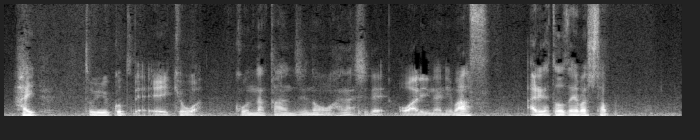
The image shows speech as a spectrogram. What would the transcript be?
はい。ということで、えー、今日はこんな感じのお話で終わりになります。ありがとうございました。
